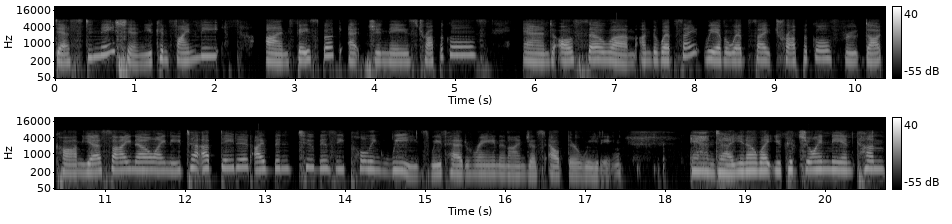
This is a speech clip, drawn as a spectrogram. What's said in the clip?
destination. You can find me on Facebook at Jene's Tropicals and also um, on the website, we have a website, tropicalfruit.com. Yes, I know I need to update it. I've been too busy pulling weeds. We've had rain and I'm just out there weeding. And uh, you know what? You could join me and come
